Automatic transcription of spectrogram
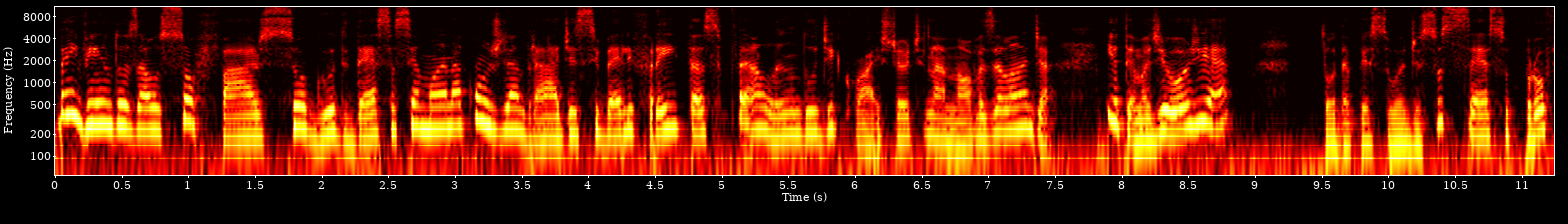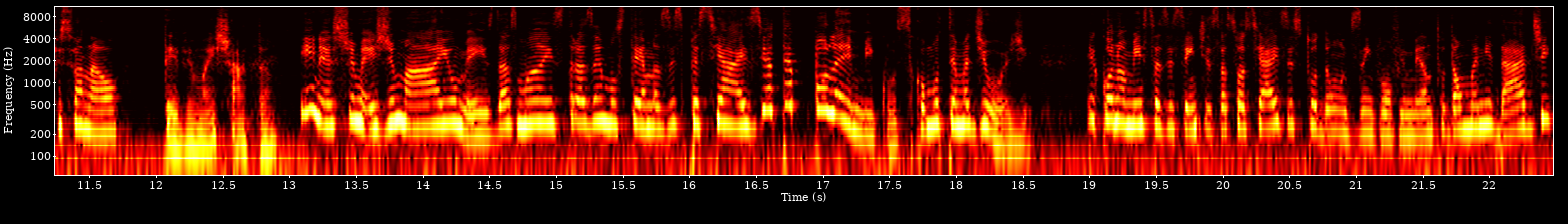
Bem-vindos ao Sofar So Good dessa semana com Julia Andrade e Cibele Freitas falando de Christchurch na Nova Zelândia. E o tema de hoje é Toda pessoa de sucesso profissional teve mãe chata. E neste mês de maio, mês das mães, trazemos temas especiais e até polêmicos, como o tema de hoje. Economistas e cientistas sociais estudam o desenvolvimento da humanidade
